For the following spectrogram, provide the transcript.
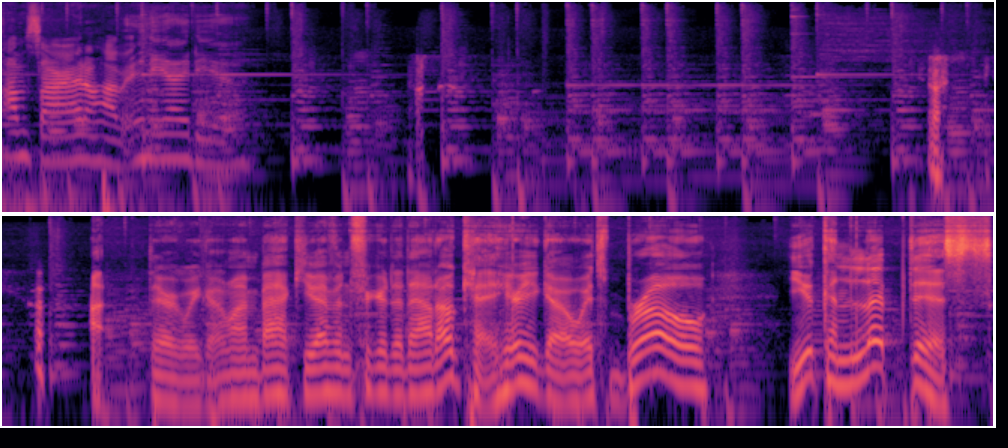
I'm sorry, I don't have any idea. Uh, there we go. I'm back. You haven't figured it out. Okay, here you go. It's bro. You can lip this.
